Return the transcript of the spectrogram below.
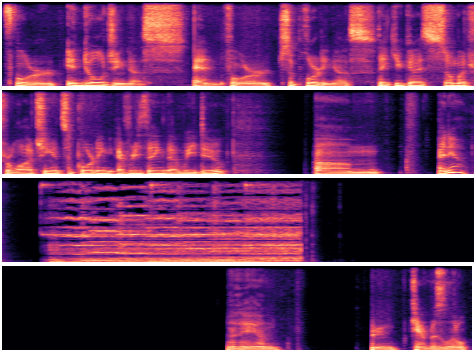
for indulging us and for supporting us. Thank you guys so much for watching and supporting everything that we do. Um, and yeah. And I'm putting cameras a little.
